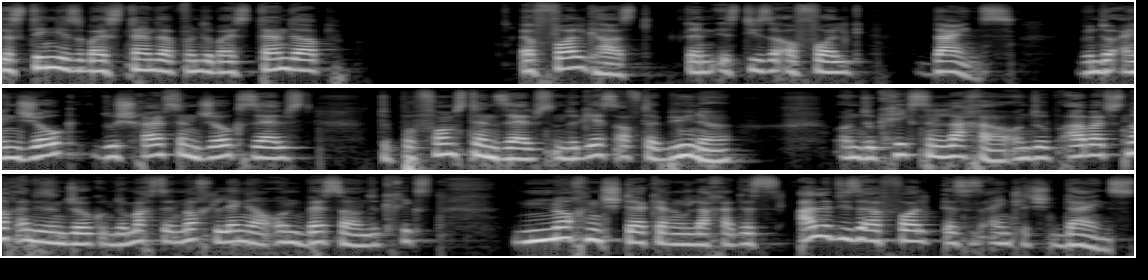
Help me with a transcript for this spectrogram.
das Ding ist bei Stand-up, wenn du bei Stand-up Erfolg hast, dann ist dieser Erfolg deins. Wenn du einen Joke, du schreibst einen Joke selbst, du performst den selbst und du gehst auf der Bühne und du kriegst einen Lacher und du arbeitest noch an diesem Joke und du machst den noch länger und besser und du kriegst noch einen stärkeren Lacher. Das alle dieser Erfolg, das ist eigentlich deins.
